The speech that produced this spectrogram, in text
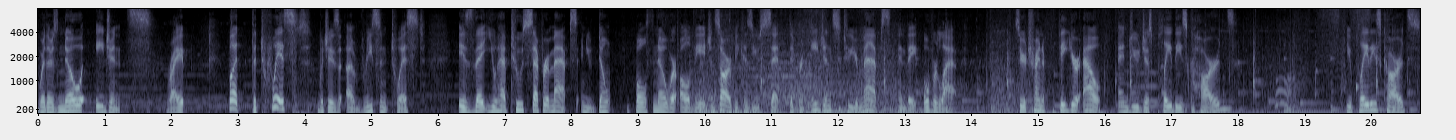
where there's no agents, right? But the twist, which is a recent twist, is that you have two separate maps and you don't both know where all of the agents are because you set different agents to your maps and they overlap. So you're trying to figure out and you just play these cards. You play these cards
